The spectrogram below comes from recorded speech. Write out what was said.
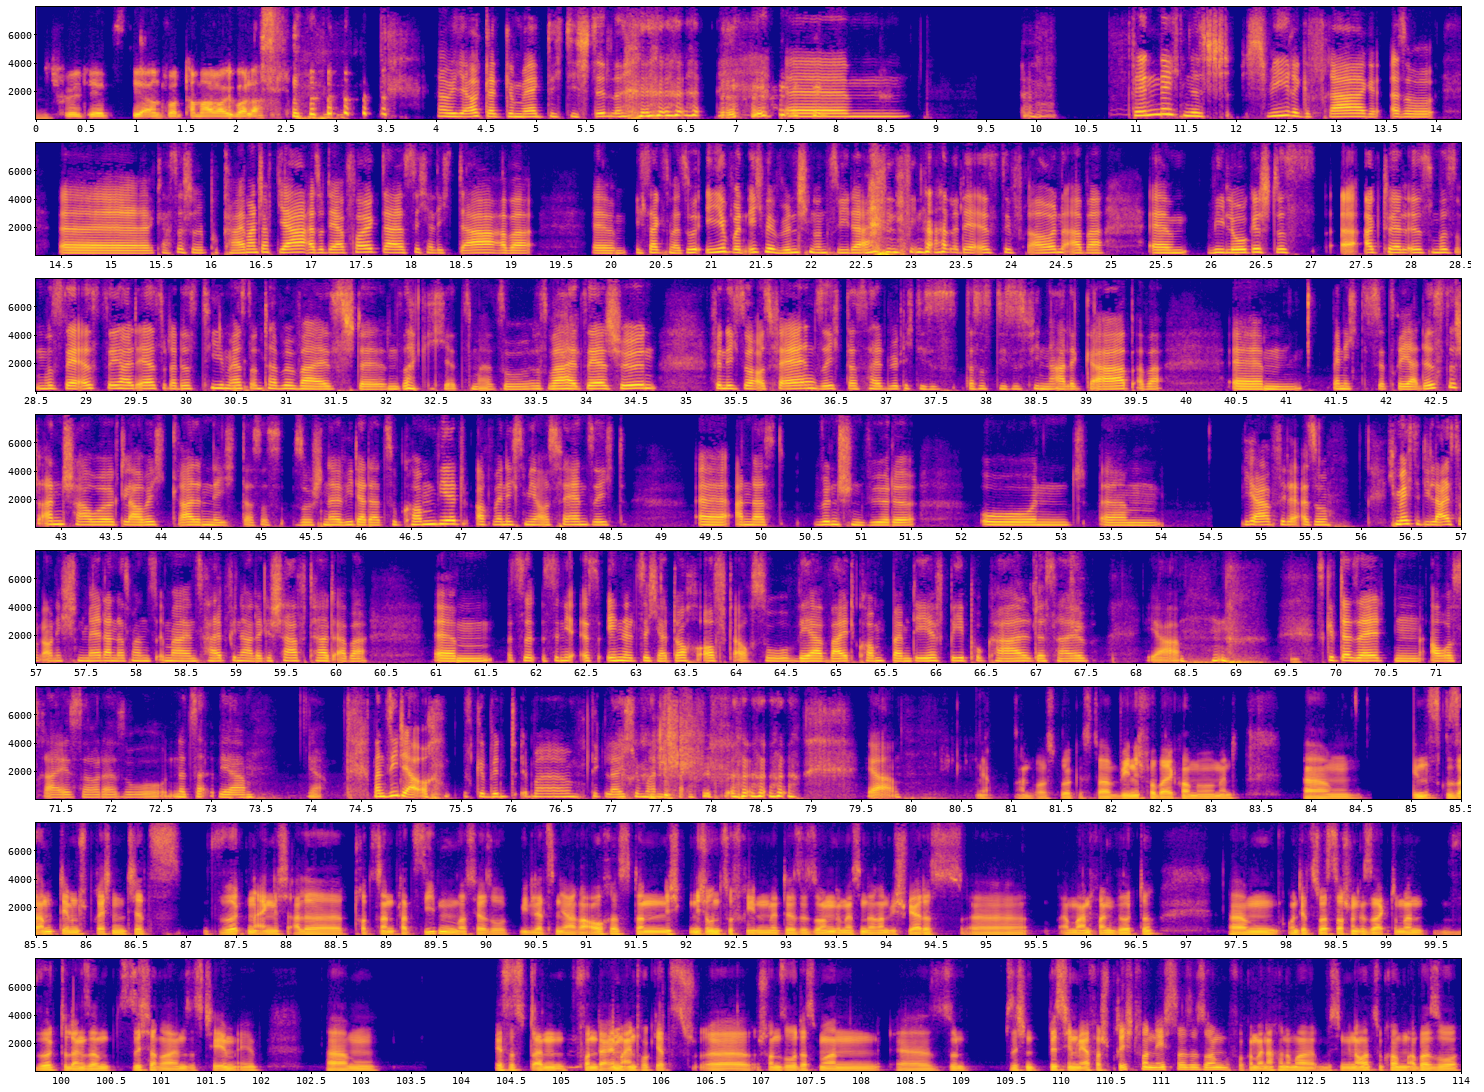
Ich würde jetzt die Antwort Tamara überlassen. Habe ich auch gerade gemerkt durch die Stille. ähm, Finde ich eine sch schwierige Frage. Also äh, klassische Pokalmannschaft, ja, also der Erfolg da ist sicherlich da, aber ähm, ich sag's mal so, Eve und ich, wir wünschen uns wieder ein Finale der SC Frauen, aber ähm, wie logisch das äh, aktuell ist, muss, muss der SC halt erst oder das Team erst unter Beweis stellen, sag ich jetzt mal so. Das war halt sehr schön, finde ich so aus Fansicht, dass halt wirklich dieses, dass es dieses Finale gab, aber ähm, wenn ich das jetzt realistisch anschaue, glaube ich gerade nicht, dass es so schnell wieder dazu kommen wird, auch wenn ich es mir aus Fansicht äh, anders wünschen würde. Und ähm, ja, viele, also ich möchte die Leistung auch nicht schmälern, dass man es immer ins Halbfinale geschafft hat, aber ähm, es, es, sind, es ähnelt sich ja doch oft auch so, wer weit kommt beim DFB-Pokal. Deshalb, ja. es gibt da selten Ausreißer oder so. ja, ja. Man sieht ja auch, es gewinnt immer die gleiche Mannschaft. ja. Ja, an Wolfsburg ist da wenig vorbeikommen im Moment. Ähm, insgesamt dementsprechend jetzt wirken eigentlich alle trotz dann Platz sieben, was ja so wie die letzten Jahre auch ist, dann nicht, nicht unzufrieden mit der Saison, gemessen daran, wie schwer das äh, am Anfang wirkte. Ähm, und jetzt, du hast auch schon gesagt, man wirkte langsam sicherer im System eben. Ähm, ist es dann von deinem Eindruck jetzt äh, schon so, dass man äh, so sich ein bisschen mehr verspricht von nächster Saison? Bevor können wir nachher nochmal ein bisschen genauer zu kommen, aber so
